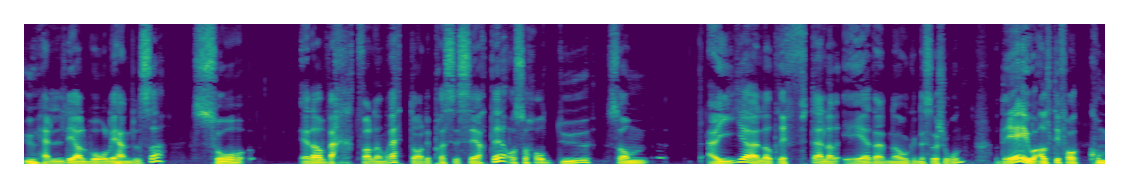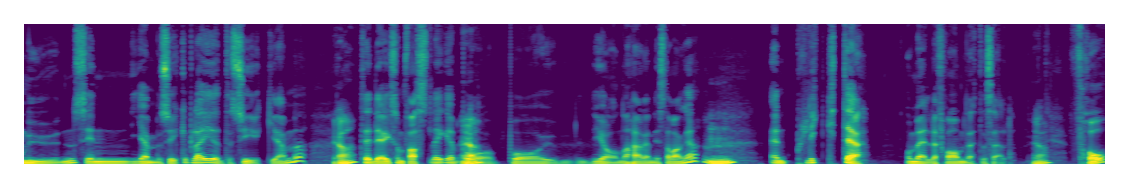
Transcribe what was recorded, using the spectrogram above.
uheldig, alvorlig hendelse, så er det i hvert fall en rett. Da har de presisert det, og så har du som eier eller drifter eller er denne organisasjonen, og det er jo alltid fra kommunen sin hjemmesykepleie til sykehjemmet, Ja. til deg som fastlege på, Ja. på hjørnet her inne i Stavanger, mm. en plikt til å melde fra om dette selv. Ja. For,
